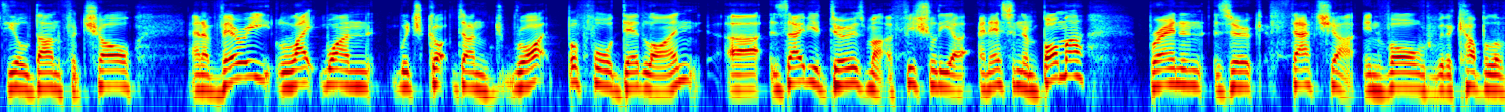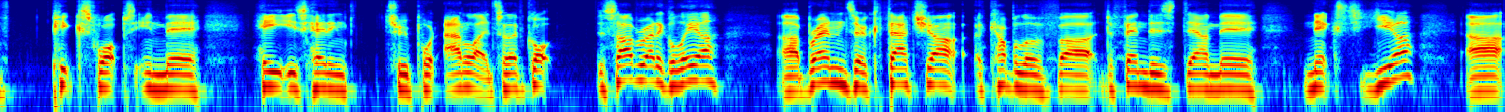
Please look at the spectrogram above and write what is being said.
deal done for Chol. And a very late one, which got done right before deadline. Uh, Xavier Duursma, officially an Essendon bomber. Brandon Zerk Thatcher involved with a couple of pick swaps in there. He is heading to Port Adelaide. So they've got the Sava Ratugolea, uh, Brandon Zerk Thatcher, a couple of uh, defenders down there next year. Uh,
